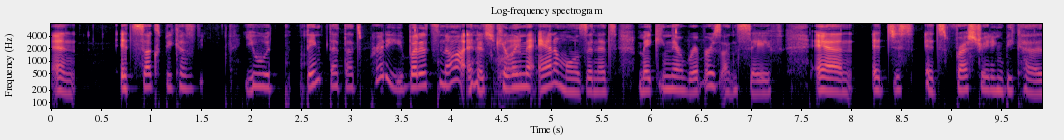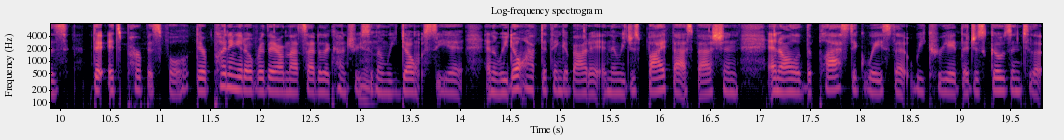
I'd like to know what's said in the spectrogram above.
And it sucks because you would think that that's pretty but it's not and it's That's killing right. the animals and it's making their rivers unsafe. And it just it's frustrating because it's purposeful they're putting it over there on that side of the country so hmm. then we don't see it and then we don't have to think about it and then we just buy fast fashion and all of the plastic waste that we create that just goes into the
